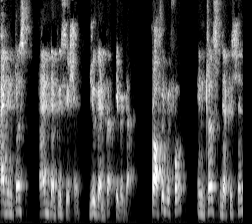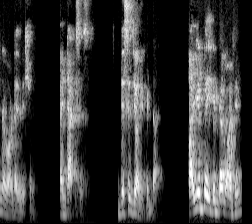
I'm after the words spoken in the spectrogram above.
add interest, add depreciation. You get the EBITDA. Profit before interest, depreciation, amortization, and taxes. This is your EBITDA. Higher the EBITDA margin,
